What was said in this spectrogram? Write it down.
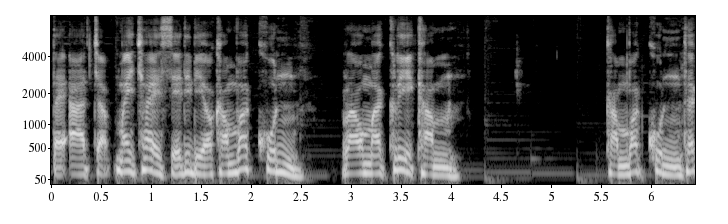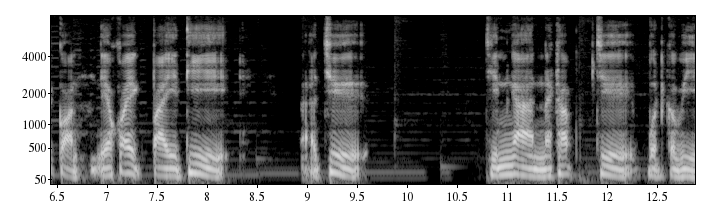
แต่อาจจะไม่ใช่เสียทีเดียวคำว่าคุณ เรามาคลี่คำคำว่าคุณแท้ก่อน เดี๋ยวค่อยไปที่ชื่อชิ้นงานนะครับ ชื่อบทกวี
